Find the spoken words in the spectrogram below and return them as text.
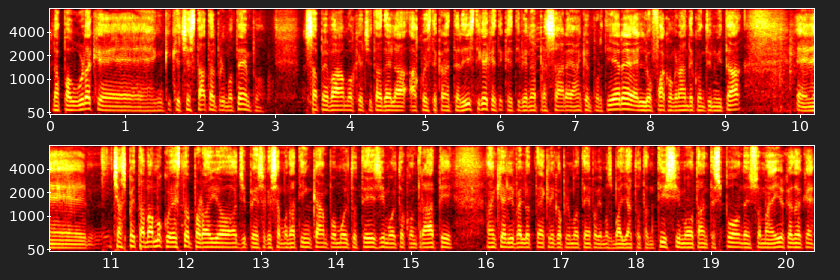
la paura che, c'è stata al primo tempo. Sapevamo che Cittadella ha queste caratteristiche, che, che ti viene a pressare anche il portiere e lo fa con grande continuità eh, ci aspettavamo questo, però io oggi penso che siamo andati in campo molto tesi, molto contratti, anche a livello tecnico primo tempo abbiamo sbagliato tantissimo, tante sponde, insomma io credo che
